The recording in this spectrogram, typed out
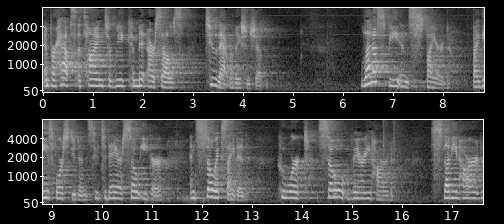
and perhaps a time to recommit ourselves to that relationship. Let us be inspired by these four students who today are so eager and so excited, who worked so very hard, studied hard,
